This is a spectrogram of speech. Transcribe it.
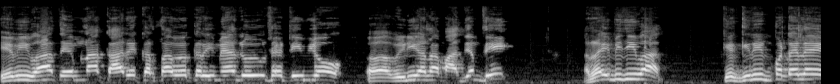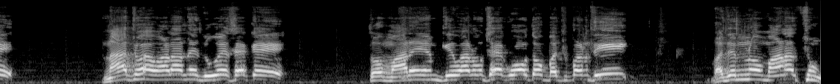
એવી વાત એમના કાર્યકર્તાઓએ કરી. મેં જોયું છે ટીવીઓ મીડિયાના માધ્યમથી. રહી બીજી વાત કે કિરીટ પટેલે નાચવાવાળાને જુએ છે કે તો મારે એમ કહેવાનું છે કે હું તો બચપણથી ભજનનો માણસ છું.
